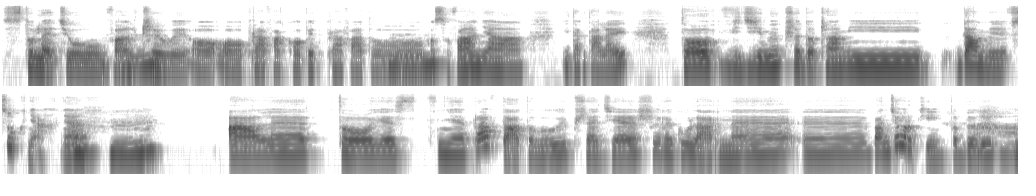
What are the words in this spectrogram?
stuleciu walczyły o, o prawa kobiet, prawa do Mhm. głosowania i tak dalej, to widzimy przed oczami damy w sukniach, nie? Mhm. Ale to jest nieprawda. To były przecież regularne y, bandziorki. To były Aha.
